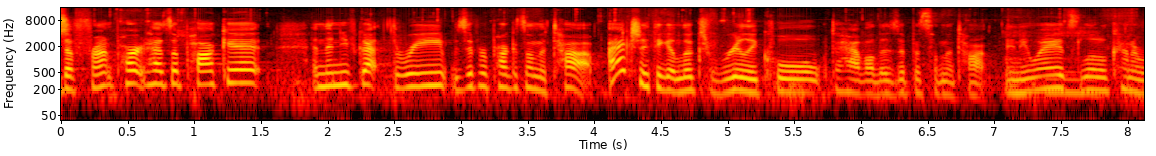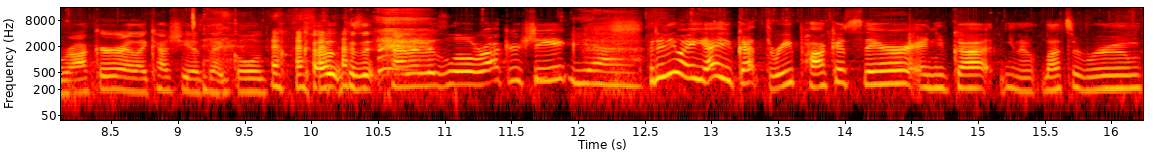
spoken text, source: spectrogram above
The front part has a pocket and then you've got three zipper pockets on the top. I actually think it looks really cool to have all the zippers on the top anyway. Mm -hmm. It's a little kind of rocker. I like how she has that gold coat because it kind of is a little rocker chic. Yeah. But anyway, yeah, you've got three pockets there and you've got, you know, lots of room.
